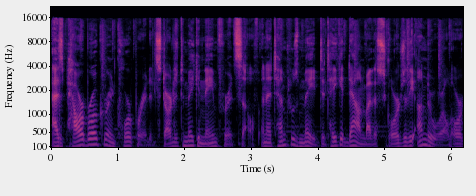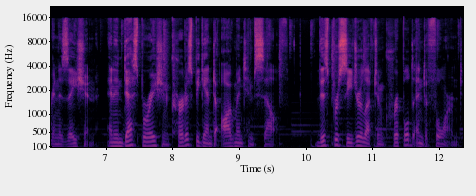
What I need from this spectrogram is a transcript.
As Power Broker Incorporated started to make a name for itself, an attempt was made to take it down by the Scourge of the Underworld organization, and in desperation, Curtis began to augment himself. This procedure left him crippled and deformed.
